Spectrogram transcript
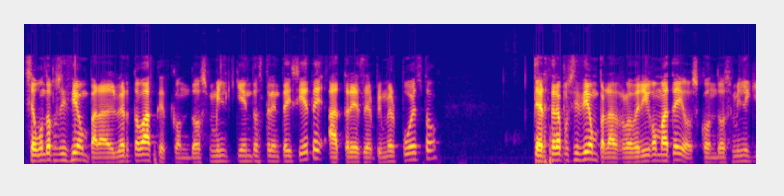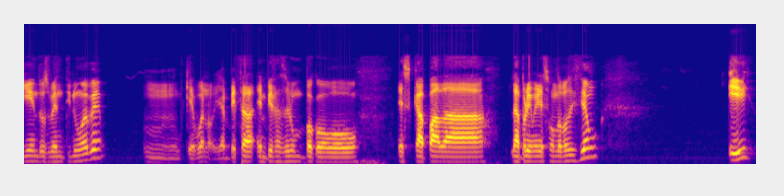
Segunda posición para Alberto Vázquez con 2.537 a 3 del primer puesto. Tercera posición para Rodrigo Mateos con 2.529 mm, que bueno, ya empieza, empieza a ser un poco escapada la primera y segunda posición. Y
